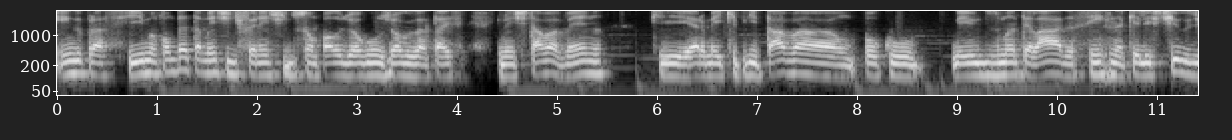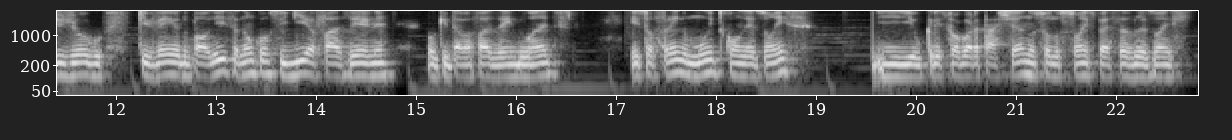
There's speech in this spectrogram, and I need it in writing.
indo para cima, completamente diferente do São Paulo de alguns jogos atrás que a gente estava vendo, que era uma equipe que estava um pouco meio desmantelada, assim, naquele estilo de jogo que veio do Paulista, não conseguia fazer, né, o que estava fazendo antes, e sofrendo muito com lesões. E o Crespo agora está achando soluções para essas lesões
